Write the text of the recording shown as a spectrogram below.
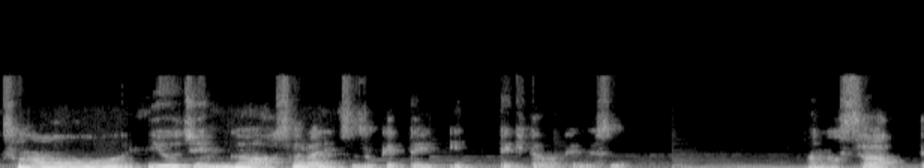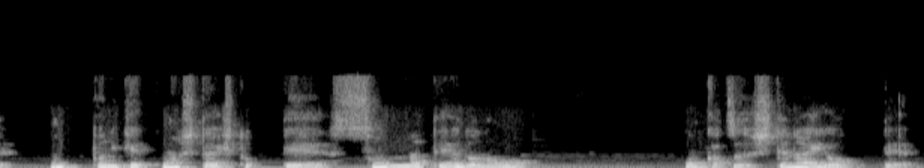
その友人がさらに続けていってきたわけです。あのさあ、って、本当に結婚したい人って、そんな程度の婚活してないよって。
